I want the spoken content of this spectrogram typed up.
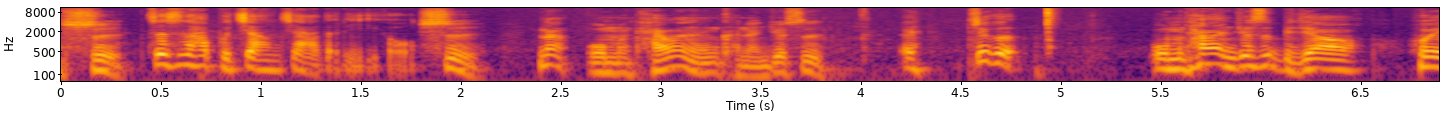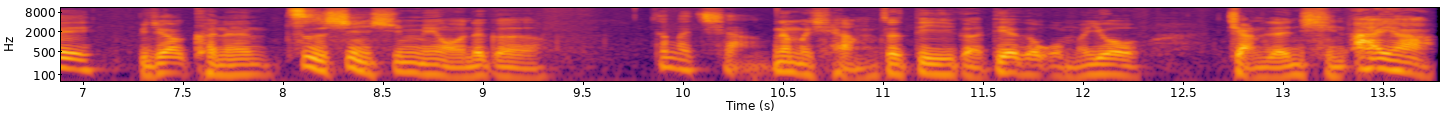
是，这是他不降价的理由。是，那我们台湾人可能就是，哎，这个我们台湾人就是比较会比较可能自信心没有那个那么强，那么强。这第一个，第二个，我们又讲人情。哎呀，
